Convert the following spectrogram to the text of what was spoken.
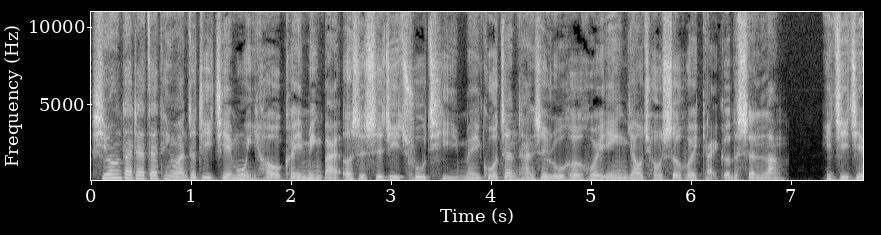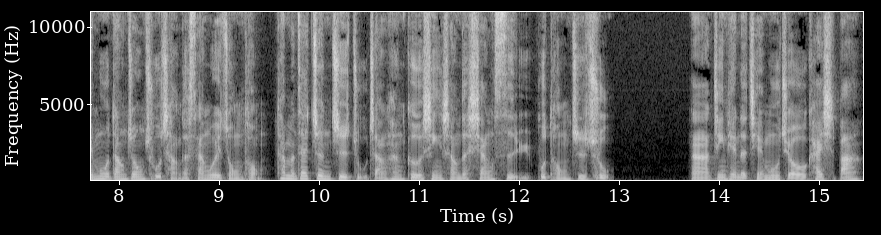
希望大家在听完这集节目以后，可以明白二十世纪初期美国政坛是如何回应要求社会改革的声浪，以及节目当中出场的三位总统，他们在政治主张和个性上的相似与不同之处。那今天的节目就开始吧。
